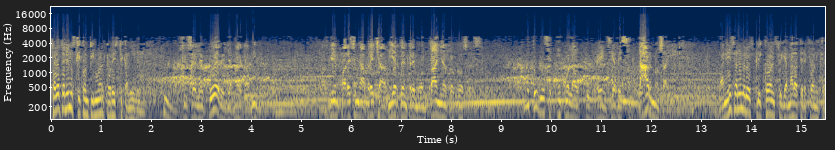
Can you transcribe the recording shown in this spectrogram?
Solo tenemos que continuar por este camino. Si se le puede llamar camino. Más bien parece una brecha abierta entre montañas rocosas. ¿Cómo tuvo ese tipo la ocurrencia de citarnos ahí? Vanessa no me lo explicó en su llamada telefónica,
